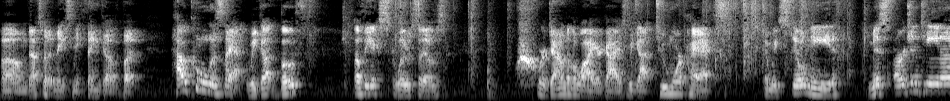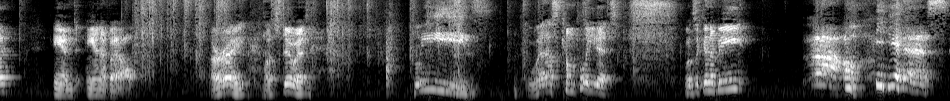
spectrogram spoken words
Um, that's what it makes me think of. But how cool is that? We got both of the exclusives. We're down to the wire, guys. We got two more packs, and we still need Miss Argentina and Annabelle. All right, let's do it. Please, let us complete it. What's it gonna be? Ah, oh, yes!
